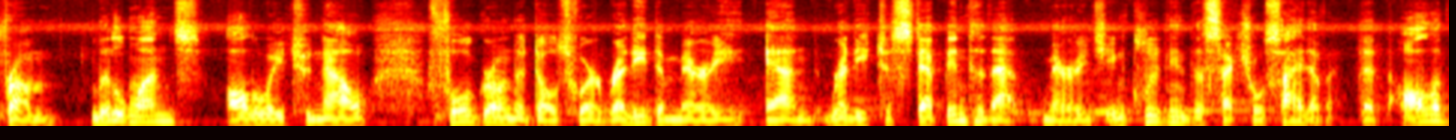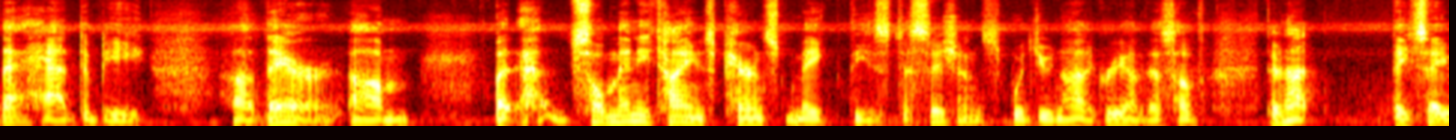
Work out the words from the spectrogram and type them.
from little ones all the way to now full grown adults who are ready to marry and ready to step into that marriage, including the sexual side of it. That all of that had to be uh, there. Um, but so many times parents make these decisions. Would you not agree on this? Of they're not. They say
